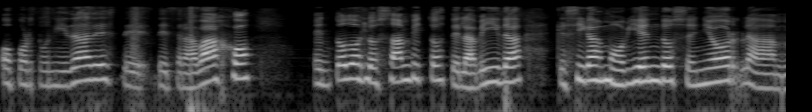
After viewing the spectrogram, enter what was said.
oportunidades de, de trabajo en todos los ámbitos de la vida, que sigas moviendo, Señor, la,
